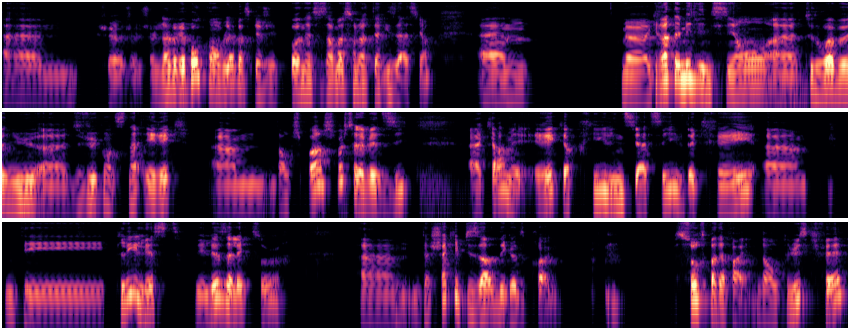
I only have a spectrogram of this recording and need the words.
Je, je le pas au complet parce que j'ai pas nécessairement son autorisation. Mais un grand ami de l'émission, tout droit venu du vieux continent, Eric. Donc, je sais pas, je sais pas si je te l'avais dit, Carl, mais Eric a pris l'initiative de créer des playlists, des listes de lecture de chaque épisode des gars du prog sur Spotify. Donc, lui, ce qu'il fait, ben,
